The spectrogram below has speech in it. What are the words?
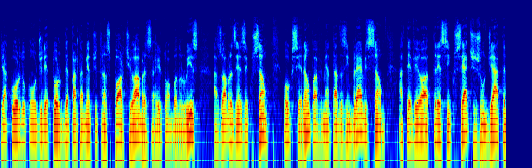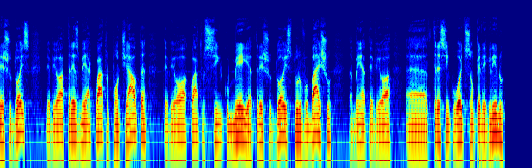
De acordo com o diretor do Departamento de Transporte e Obras, Ayrton Albano Luiz, as obras em execução ou que serão pavimentadas em breve são a TVO 357, Jundiá, trecho 2, TVO 364, Ponte Alta, TVO 456, trecho 2, Turvo Baixo, também a TVO eh, 358, São Peregrino,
